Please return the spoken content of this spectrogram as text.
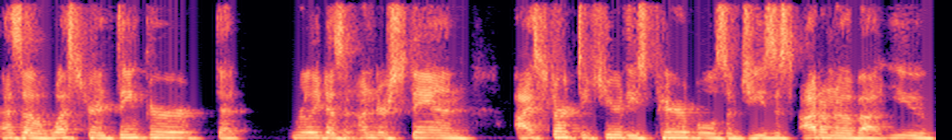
as a Western thinker that really doesn't understand. I start to hear these parables of Jesus. I don't know about you,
